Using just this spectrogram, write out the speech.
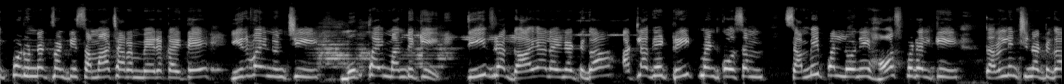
ఇప్పుడు ఉన్నటువంటి సమాచారం మేరకైతే ఇరవై నుంచి ముప్పై మందికి తీవ్ర గాయాలైనట్టుగా అట్లాగే ట్రీట్మెంట్ కోసం సమీపంలోని హాస్పిటల్ హాస్పిటల్కి తరలించినట్టుగా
